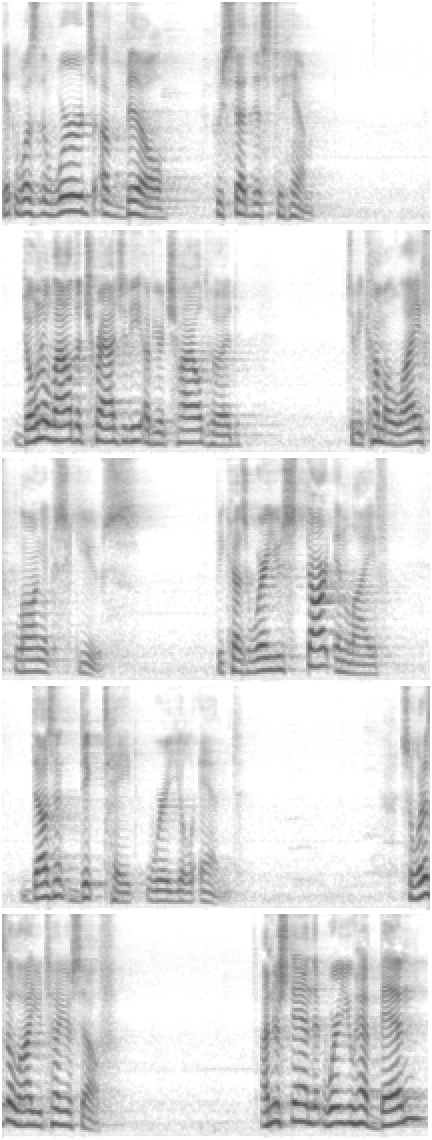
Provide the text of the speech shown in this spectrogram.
it was the words of Bill who said this to him Don't allow the tragedy of your childhood to become a lifelong excuse, because where you start in life doesn't dictate where you'll end. So, what is the lie you tell yourself? Understand that where you have been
